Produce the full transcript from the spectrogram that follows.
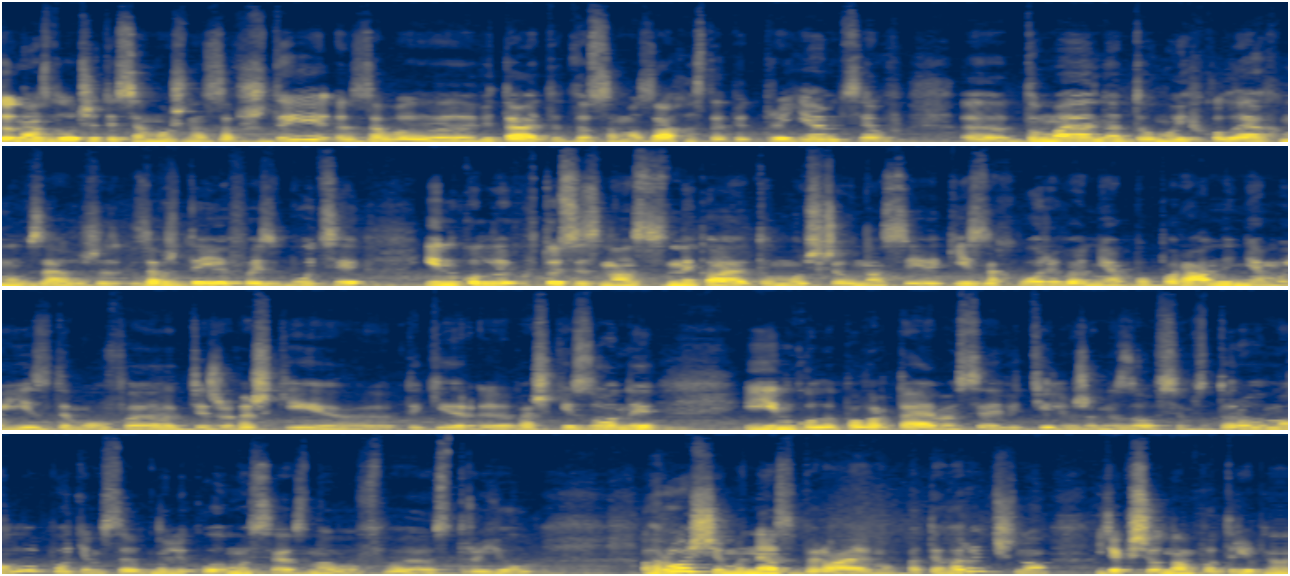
До нас долучитися можна завжди. Зав- Вітайте до самозахисту підприємців, е, до мене, до моїх колег. Ми завжди є в Фейсбуці. Інколи хтось із нас зникає, тому що у нас є якісь захворювання або поранення. Ми їздимо в е, важкі е, такі е, важкі зони, і інколи повертаємося від тілі вже не зовсім здоровими, але потім все одно лікуємося знову в е, строю. Гроші ми не збираємо категорично. Якщо нам потрібно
